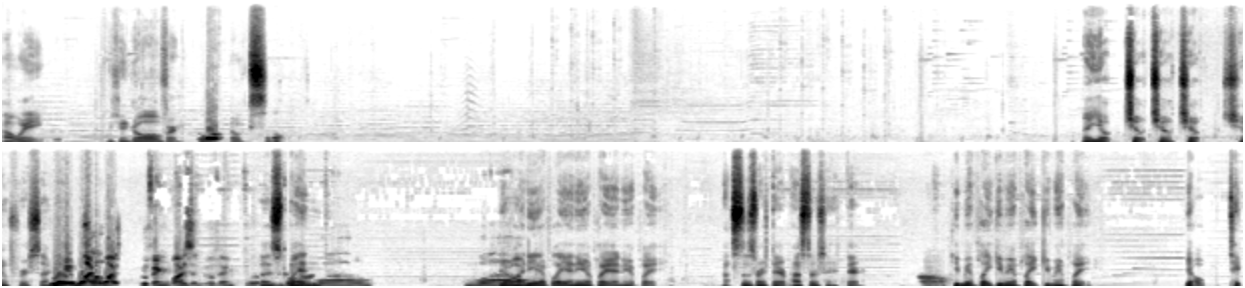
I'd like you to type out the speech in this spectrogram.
Oh wait. We can go over. Whoa. Jokes. Hey, yo, chill, chill, chill, chill for a second. Wait, why, why is it moving? Why is it moving? What- Because what's going when- on? Whoa. Whoa. Yo, I need a plate. I need a plate. I need a plate. Pasta's right there. Pasta's right there. Oh. Give me a plate. Give me a plate. Give me a plate. Yo, take.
